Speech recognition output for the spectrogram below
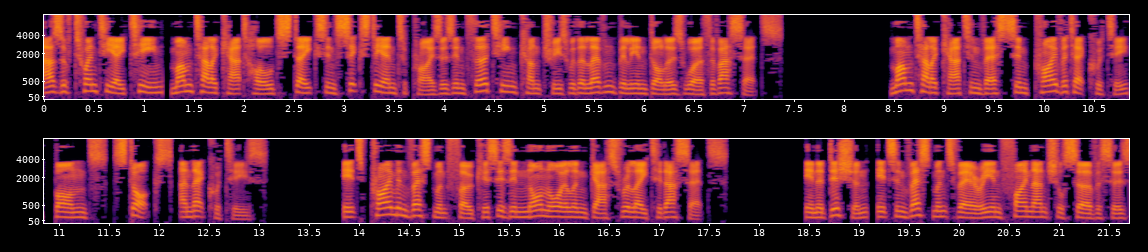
As of 2018, Mumtalakat holds stakes in 60 enterprises in 13 countries with $11 billion worth of assets. Mumtalakat invests in private equity, bonds, stocks, and equities. Its prime investment focus is in non-oil and gas-related assets. In addition, its investments vary in financial services,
